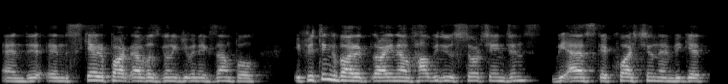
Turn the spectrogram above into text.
And the, and the scary part, I was going to give an example. If you think about it right now, how we do search engines, we ask a question and we get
